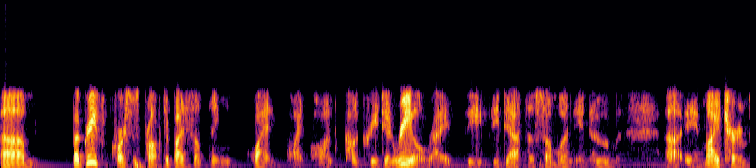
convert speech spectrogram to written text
Um, but grief, of course, is prompted by something quite quite concrete and real, right? The the death of someone in whom, uh, in my terms,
